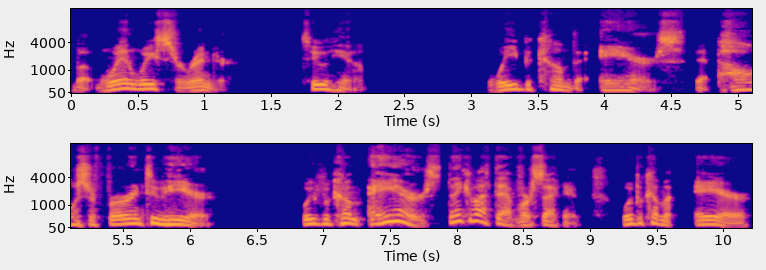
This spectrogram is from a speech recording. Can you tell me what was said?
but when we surrender to him, we become the heirs that Paul is referring to here. We become heirs. Think about that for a second. We become an heir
